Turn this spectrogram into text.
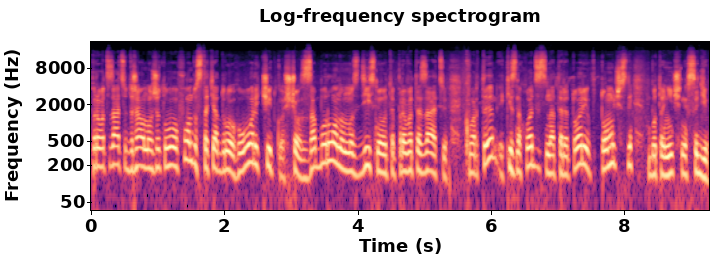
приватизацію державного житлового фонду, стаття 2 говорить чітко, що заборонено здійснювати приватизацію квартир, які знаходяться на території, в тому числі ботанічних садів.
